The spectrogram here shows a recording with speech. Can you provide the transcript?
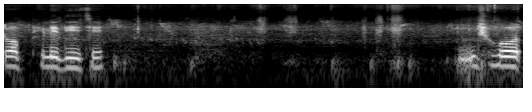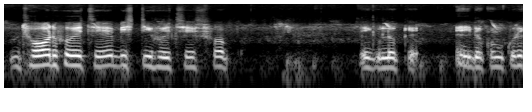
টপ ফেলে দিয়েছে। ঝড় হয়েছে, বৃষ্টি হয়েছে, সব এগুলোকে এই রকম করে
